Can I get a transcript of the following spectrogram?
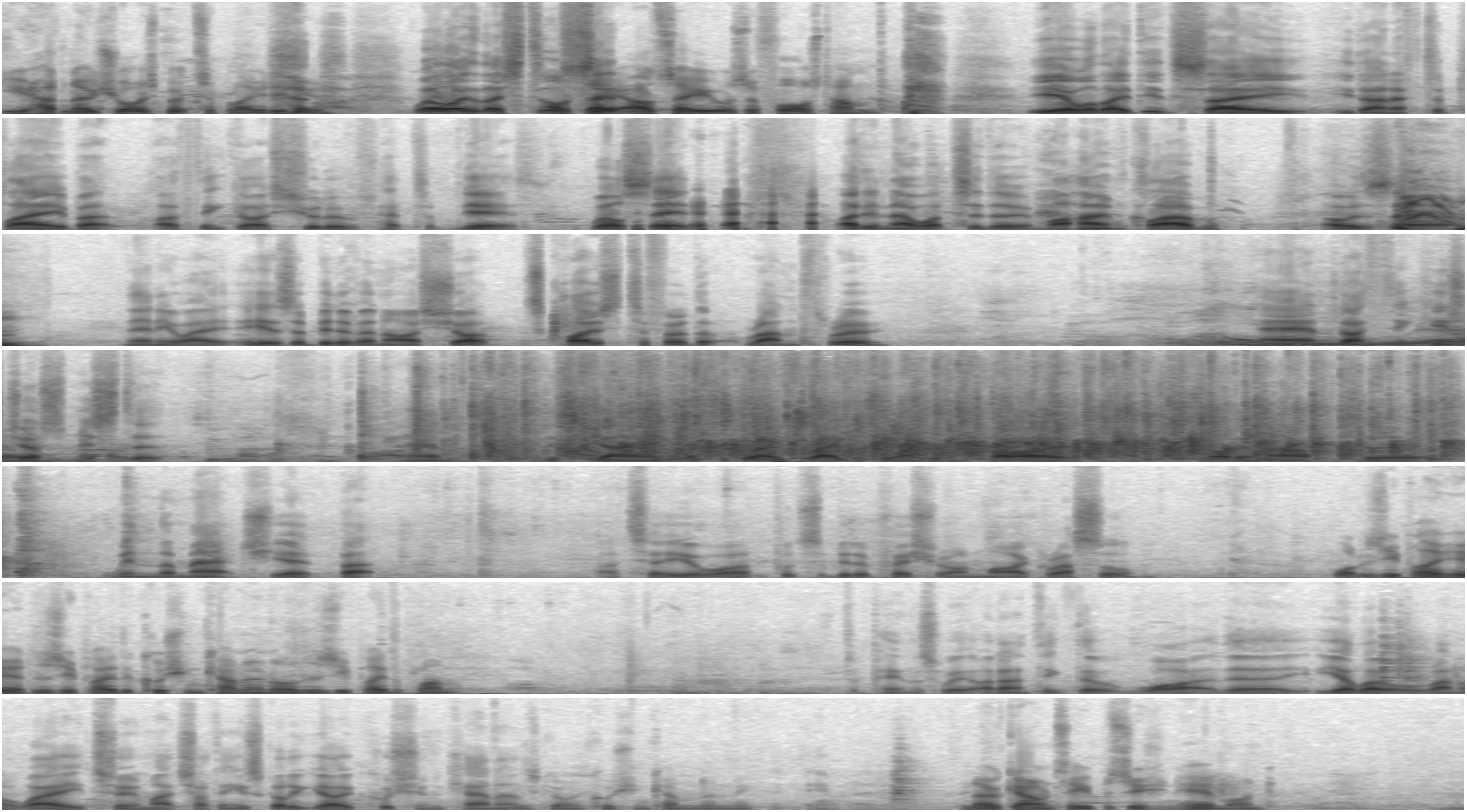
you had no choice but to play, did you? well, I- they still I'd said, say, I'd say it was a forced hand. yeah, well, they did say you don't have to play, but I think I should have had to. Yes, well said. I didn't know what to do. My home club, I was. Uh, anyway, here's a bit of a nice shot. It's close to for the run through. and I think he's just missed it. And this game, that's a great break, 205. It's not enough to win the match yet, but I tell you what, puts a bit of pressure on Mike Russell. What does he play here? Does he play the cushion cannon or does he play the plant? Depends where. I don't think the white, the yellow will run away too much. I think he's got to go cushion cannon. He's going cushion cannon, isn't he? No guaranteed position here, mind.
